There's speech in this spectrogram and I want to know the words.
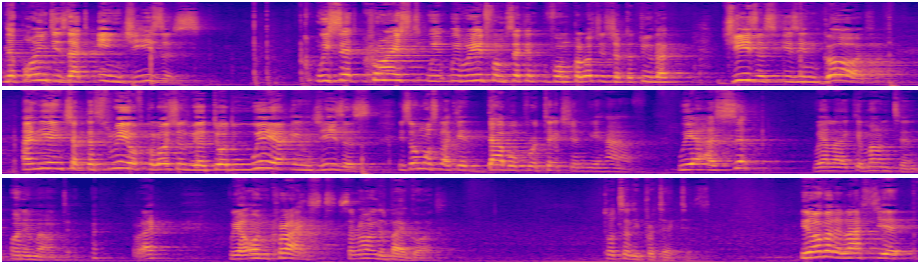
The point is that in Jesus, we said Christ, we, we read from second from Colossians chapter 2 that Jesus is in God. And here in chapter 3 of Colossians, we are told we are in Jesus. It's almost like a double protection we have. We are accept, we are like a mountain on a mountain, right? We are on Christ, surrounded by God, totally protected. You know, over the last year,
